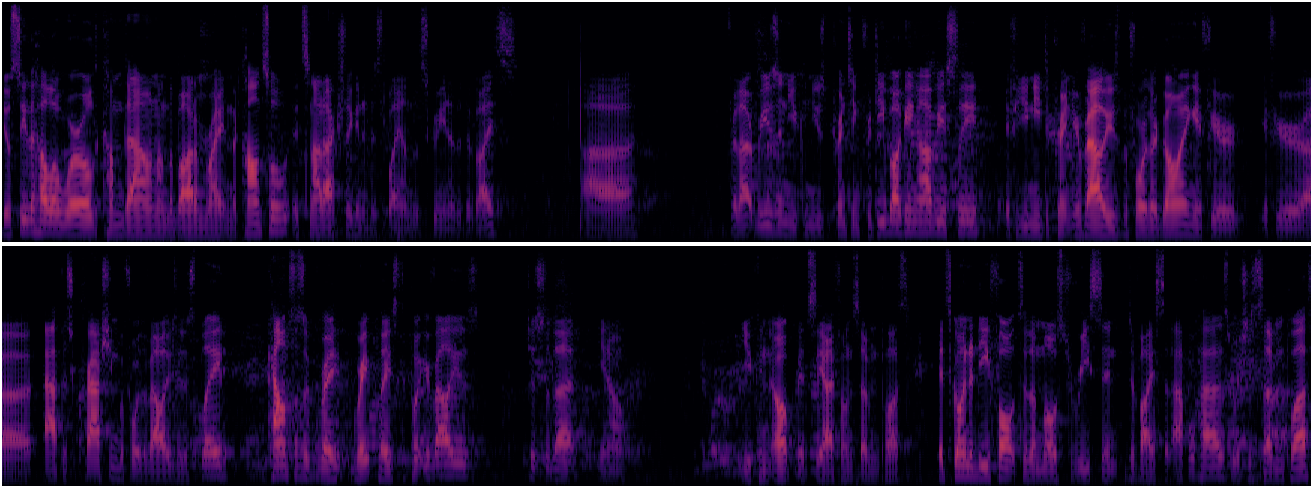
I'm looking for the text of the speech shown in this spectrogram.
You'll see the hello world come down on the bottom right in the console. It's not actually going to display on the screen of the device. Uh, for that reason, you can use printing for debugging, obviously. If you need to print your values before they're going, if, your if your uh, app is crashing before the values are displayed, the console's a great, great place to put your values, just so that, you know, you can, oh, it's the iPhone 7 Plus. It's going to default to the most recent device that Apple has, which is 7 Plus,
